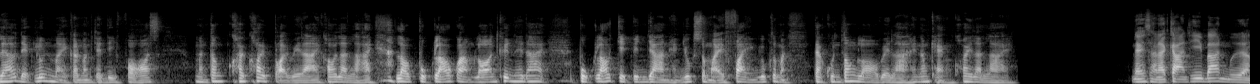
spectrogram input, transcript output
แล้วเด็กรุ่นใหม่กำลังจะ deforce มันต้องค่อยๆ ปล่อยเวลาเขาละลาย เราปลุกเล้าความร้อนขึ้นให้ได้ ปลุกเล้าจิตวิญญาณแห่งยุคสมัยไฟแห่งยุคสมัย แต่คุณต้องรอเวลาให้น้ำแข็งค่อยละลาย ในสถานการณ์ที่บ้านเมือง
